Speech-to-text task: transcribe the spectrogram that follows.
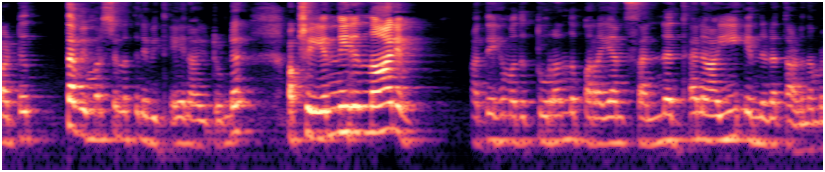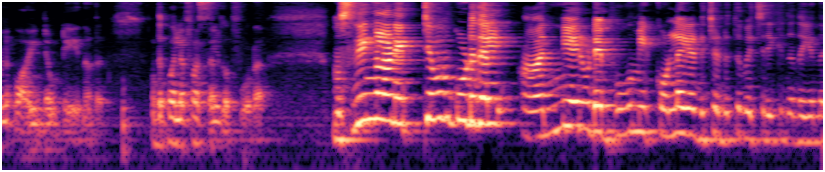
കടുത്ത വിമർശനത്തിന് വിധേയനായിട്ടുണ്ട്. പക്ഷെ എന്നിരുന്നാലും അദ്ദേഹം അത് തുറന്നു പറയാൻ സന്നദ്ധനായി എന്നിടത്താണ് നമ്മൾ പോയിന്റ് ഔട്ട് ചെയ്യുന്നത്. അതുപോലെ ഫസൽ ഗഫൂർ. മുസ്ലിങ്ങളാണ് ഏറ്റവും കൂടുതൽ അന്യരുടെ ഭൂമി കൊള്ളയടിച്ചെടുത്തു വെച്ചിരിക്കുന്നത് എന്ന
